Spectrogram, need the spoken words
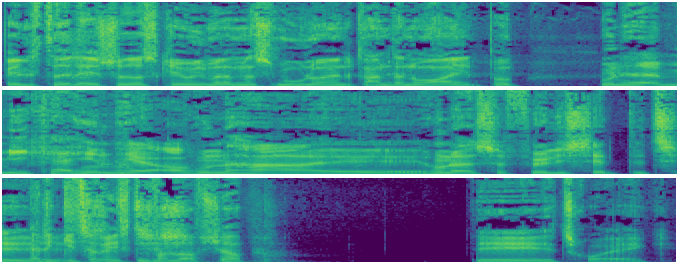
bælsted, er I søde at skrive ind, hvordan man smugler en Grand Noir ind på? Hun hedder Mika, hende her, og hun har, øh, hun har selvfølgelig sendt det til... Er det gitarristen fra Love Shop? Det tror jeg ikke.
